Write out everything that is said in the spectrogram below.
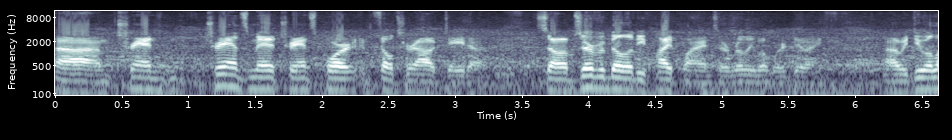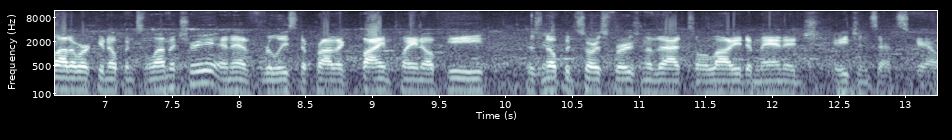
um, tran transmit, transport, and filter out data? So observability pipelines are really what we're doing. Uh, we do a lot of work in open telemetry and have released a product, BindPlane OP. There's an open source version of that to allow you to manage agents at scale.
